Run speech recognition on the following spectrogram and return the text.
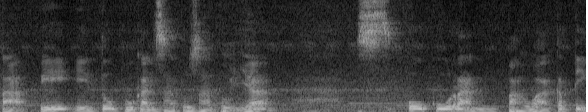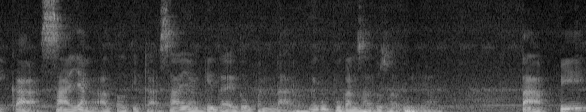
Tapi itu bukan satu-satunya ukuran bahwa ketika sayang atau tidak sayang kita itu benar. Itu bukan satu-satunya. Tapi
